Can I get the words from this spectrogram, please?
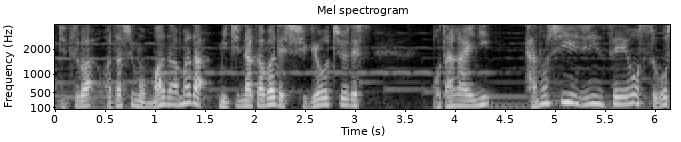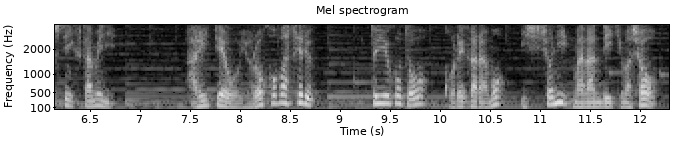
実は私もまだまだ道半ばで修行中です。お互いに楽しい人生を過ごしていくために相手を喜ばせるということをこれからも一緒に学んでいきましょう。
